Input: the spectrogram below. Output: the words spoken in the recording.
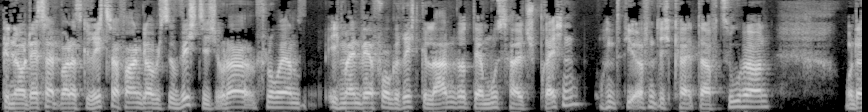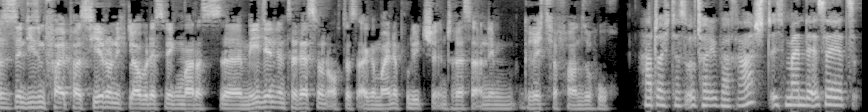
Genau deshalb war das Gerichtsverfahren, glaube ich, so wichtig, oder Florian? Ich meine, wer vor Gericht geladen wird, der muss halt sprechen und die Öffentlichkeit darf zuhören. Und das ist in diesem Fall passiert und ich glaube, deswegen war das äh, Medieninteresse und auch das allgemeine politische Interesse an dem Gerichtsverfahren so hoch. Hat euch das Urteil überrascht? Ich meine, der ist ja jetzt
